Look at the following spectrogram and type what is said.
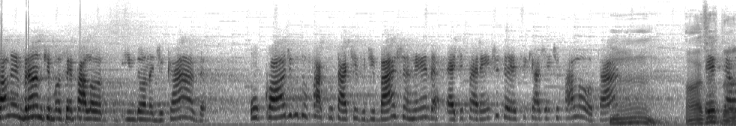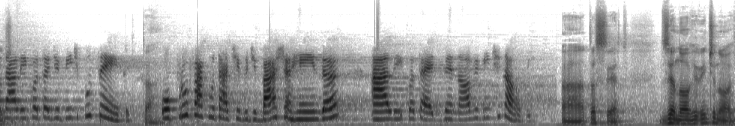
só lembrando que você falou em dona de casa, o código do facultativo de baixa renda é diferente desse que a gente falou, tá? Hum. Ah, é Esse é o da alíquota de 20%. Tá. O pro facultativo de baixa renda, a alíquota é 19,29. Ah, tá certo. 19,29.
